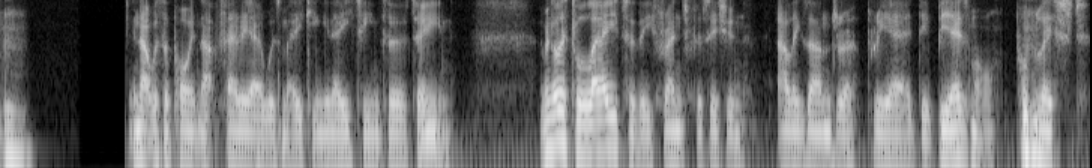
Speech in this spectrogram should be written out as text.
Mm. And that was the point that Ferriar was making in 1813. I mean, a little later, the French physician Alexandre Brierre de Boismont. Published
